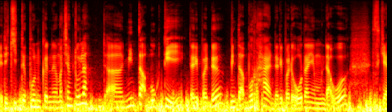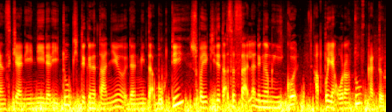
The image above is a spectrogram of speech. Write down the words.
Jadi kita pun kena macam itulah uh, minta bukti daripada minta burhan daripada orang yang mendakwa. Sekian-sekian ini dan itu kita kena tanya dan minta bukti supaya kita tak sesatlah dengan mengikut apa yang orang tu kata.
